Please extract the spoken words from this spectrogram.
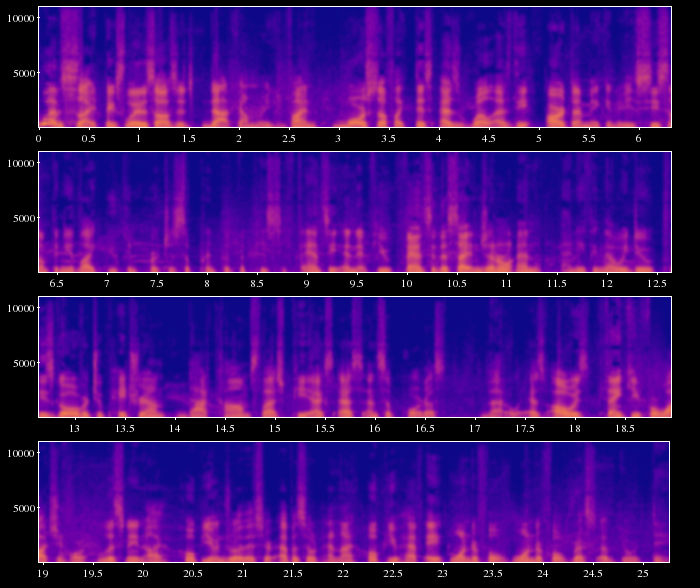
website, pixelatedsausage.com, where you can find more stuff like this as well as the art I'm making. If you see something you like, you can purchase a print of the piece you fancy. And if you fancy the site in general and anything that we do, please go over to patreon.com slash pxs and support us that way. As always, thank you for watching or listening. I hope you enjoy this here episode, and I hope you have a wonderful, wonderful rest of your day.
